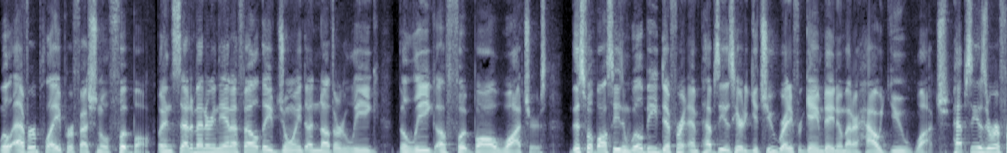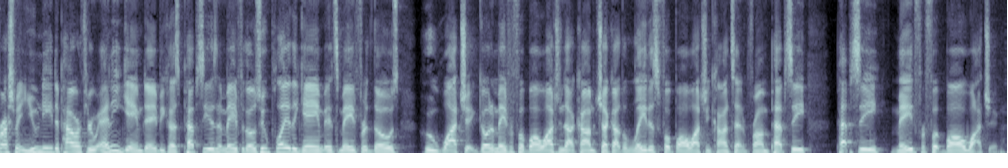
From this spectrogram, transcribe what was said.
will ever play professional football. But instead of entering the NFL, they've joined another league, the League of Football Watchers. This football season will be different, and Pepsi is here to get you ready for game day no matter how you watch. Pepsi is a refreshment you need to power through any game day because Pepsi isn't made for those who play the game, it's made for those who watch it. Go to madeforfootballwatching.com to check out the latest football watching content from Pepsi. Pepsi, made for football watching.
